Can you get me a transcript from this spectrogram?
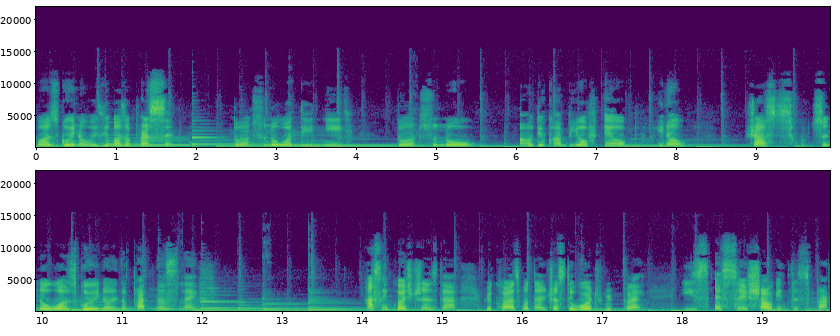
what's going on with the other person. Don't know what they need. Don't know how they can be of help. You know, just to know what's going on in the partner's life. Asking questions that requires more than just a word reply is essential in this part.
